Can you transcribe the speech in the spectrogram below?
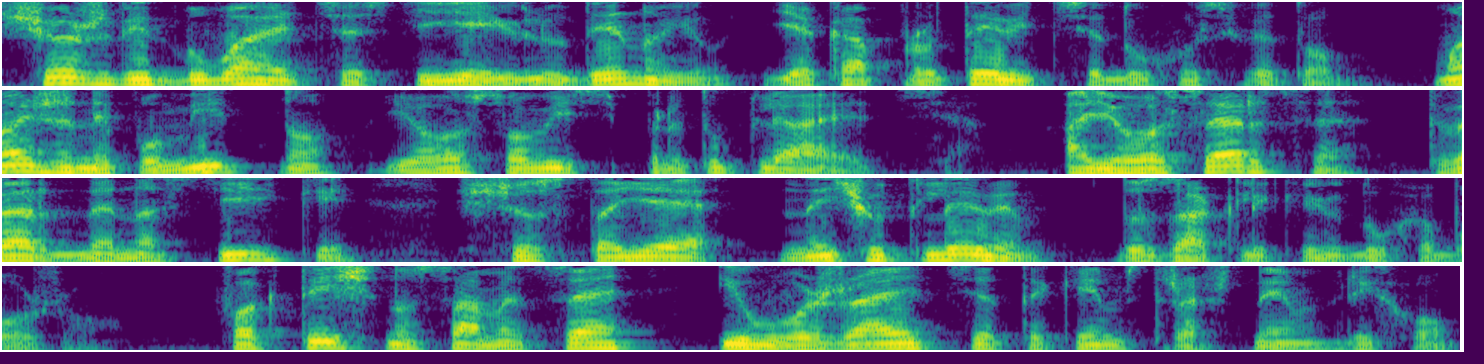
Що ж відбувається з тією людиною, яка противиться Духу Святому? Майже непомітно його совість притупляється, а його серце твердне настільки, що стає нечутливим до закликів Духа Божого. Фактично саме це і вважається таким страшним гріхом.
